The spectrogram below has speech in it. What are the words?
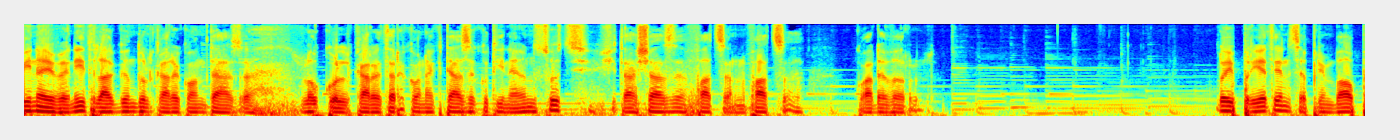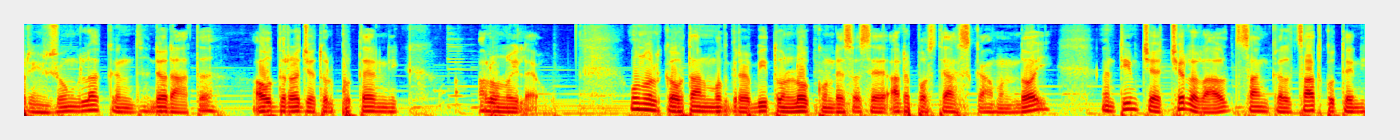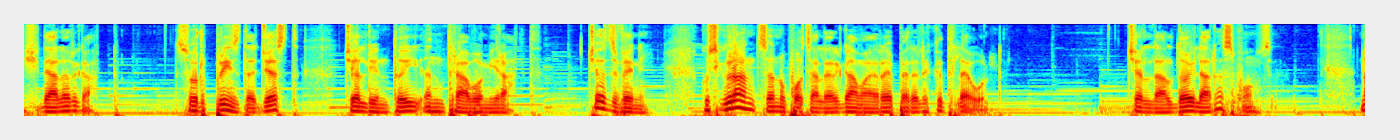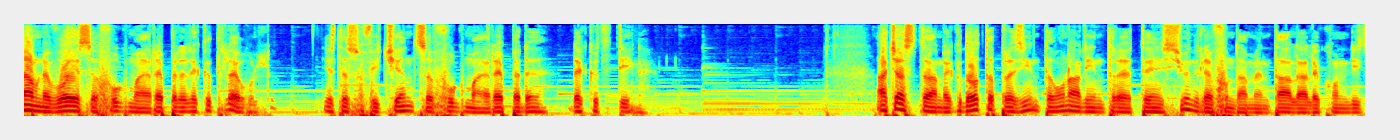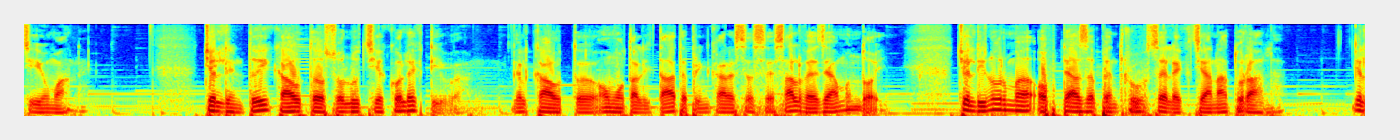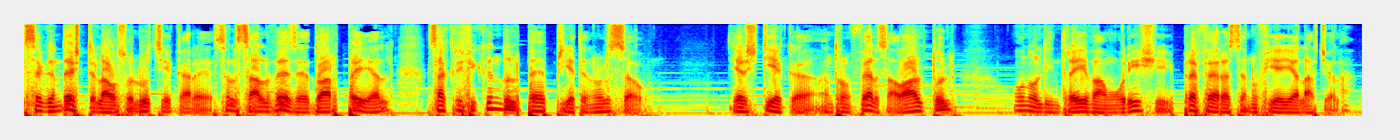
Bine ai venit la gândul care contează, locul care te reconectează cu tine însuți și te așează față în față cu adevărul. Doi prieteni se plimbau prin junglă când, deodată, aud răgetul puternic al unui leu. Unul căuta în mod grăbit un loc unde să se adăpostească amândoi, în timp ce celălalt s-a încălțat cu tenis de alergat. Surprins de gest, cel din tâi întreabă mirat. Ce-ți veni? Cu siguranță nu poți alerga mai repede decât leul. Cel de-al doilea răspunse. N-am nevoie să fug mai repede decât leul. Este suficient să fug mai repede decât tine. Această anecdotă prezintă una dintre tensiunile fundamentale ale condiției umane. Cel din tâi caută o soluție colectivă. El caută o modalitate prin care să se salveze amândoi. Cel din urmă optează pentru selecția naturală. El se gândește la o soluție care să-l salveze doar pe el, sacrificându-l pe prietenul său. El știe că, într-un fel sau altul, unul dintre ei va muri și preferă să nu fie el acela.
